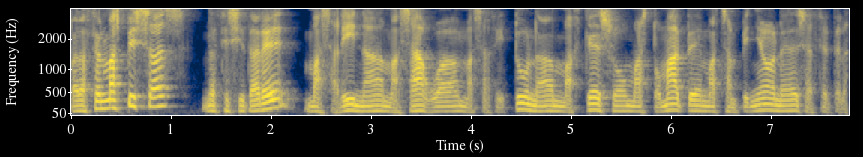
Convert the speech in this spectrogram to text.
para hacer más pizzas necesitaré más harina, más agua, más aceituna, más queso, más tomate, más champiñones, etc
